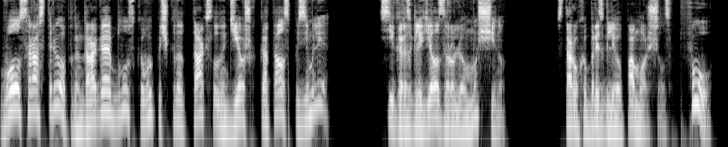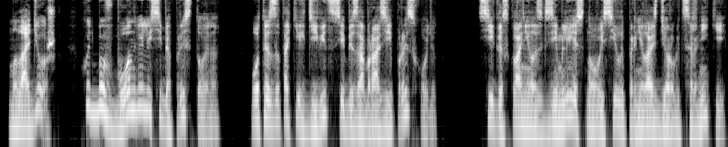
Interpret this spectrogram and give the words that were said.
Волосы растрепаны, дорогая блузка выпачкана так, словно девушка каталась по земле. Сига разглядела за рулем мужчину. Старуха брезгливо поморщилась. Фу, молодежь, хоть бы в Бон вели себя пристойно. Вот из-за таких девиц все безобразия происходят. Сига склонилась к земле и с новой силой принялась дергать сорняки.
